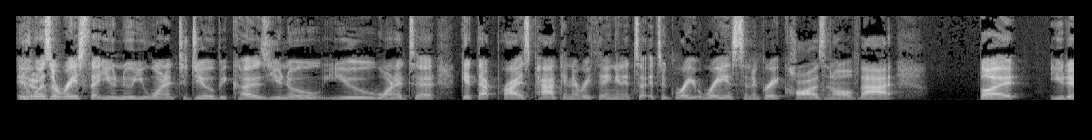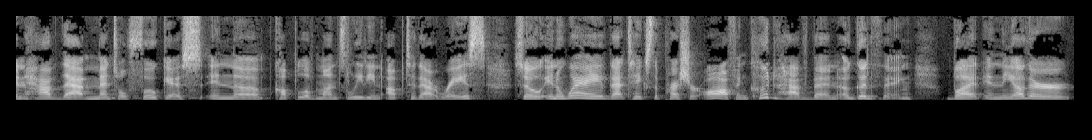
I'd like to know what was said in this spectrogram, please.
It Yeah. was a race that you knew you wanted to do because you know you wanted to get that prize pack and everything and it's a it's a great race and a great cause and all of that. But you didn't have that mental focus in the couple of months leading up to that race. So in a way that takes the pressure off and could have been a good thing. But in the other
